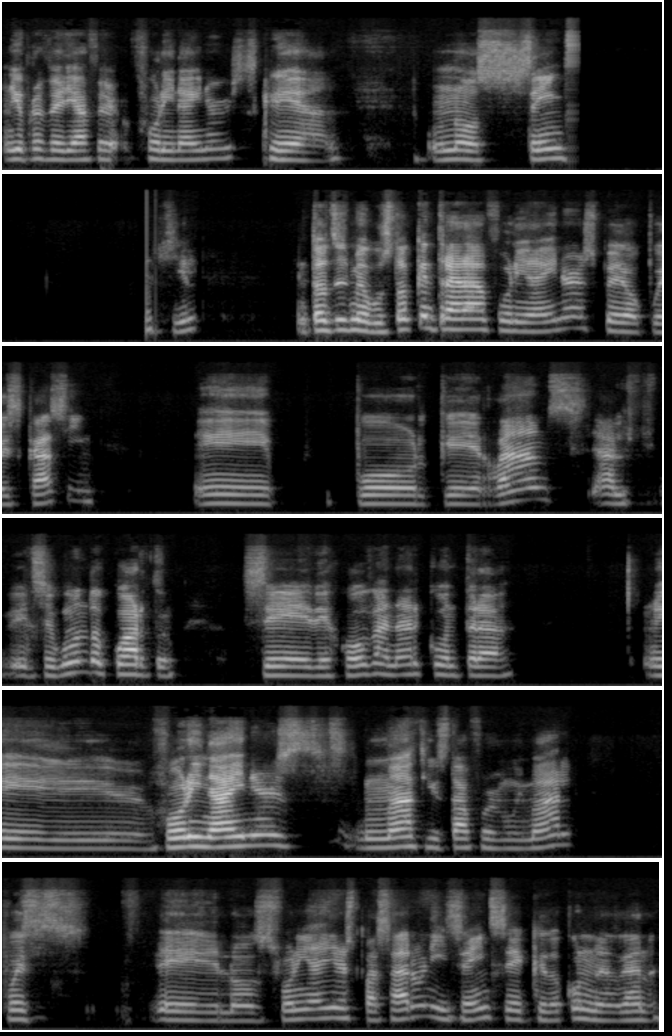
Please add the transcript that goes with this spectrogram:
yo prefería 49ers que a unos Saints. Hill. Entonces me gustó que entrara 49ers, pero pues casi, eh, porque Rams al el segundo cuarto se dejó ganar contra eh, 49ers, Matthew Stafford muy mal, pues eh, los 49ers pasaron y Saints se quedó con las ganas.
